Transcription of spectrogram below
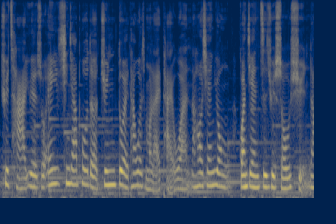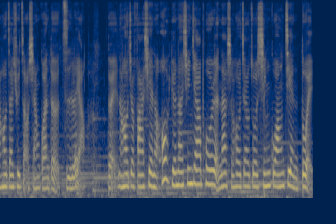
去查阅，说，哎，新加坡的军队他为什么来台湾？然后先用关键字去搜寻，然后再去找相关的资料，对，然后就发现了，哦，原来新加坡人那时候叫做星光舰队，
